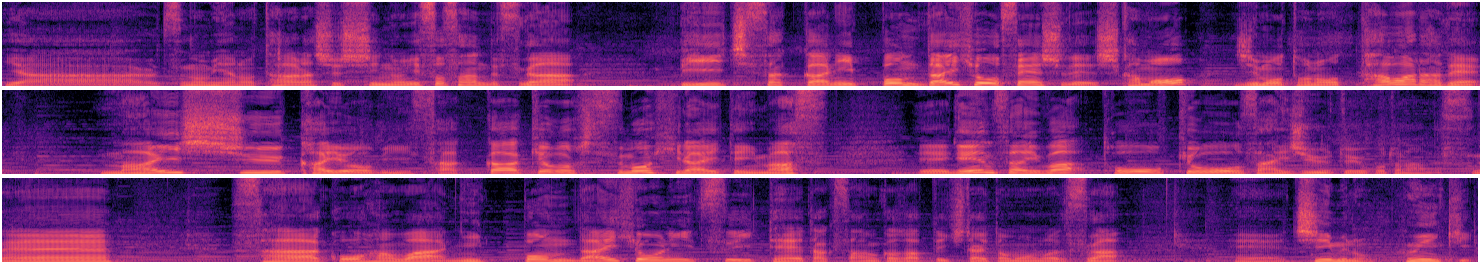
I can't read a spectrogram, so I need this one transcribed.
いやー宇都宮の田原出身の磯さんですがビーチサッカー日本代表選手でしかも地元の田原で毎週火曜日サッカー教室も開いています、えー現在は東京在住ということなんですね。さあ後半は日本代表についてたくさん伺っていきたいと思うのですが、えーチームの雰囲気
